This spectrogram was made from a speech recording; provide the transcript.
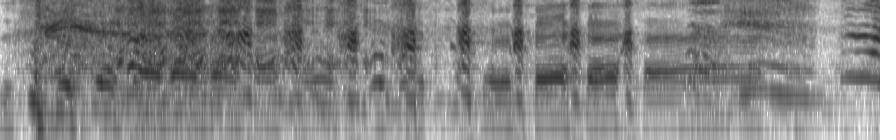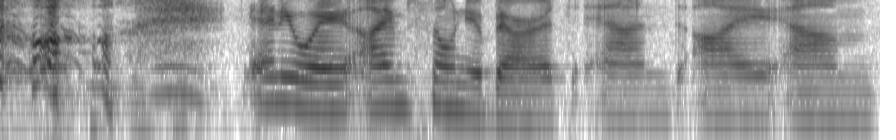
anyway, I'm Sonia Barrett, and I am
